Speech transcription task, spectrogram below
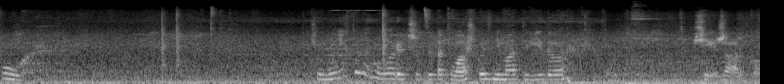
Фух. Чому ніхто не говорить, що це так важко знімати відео? Ще й жарко.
